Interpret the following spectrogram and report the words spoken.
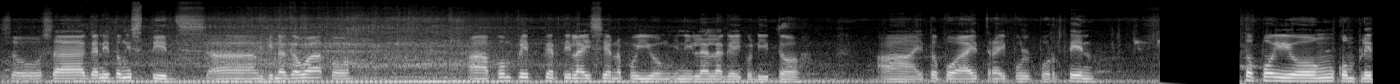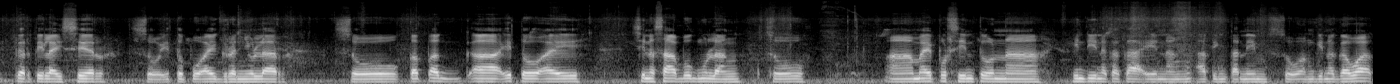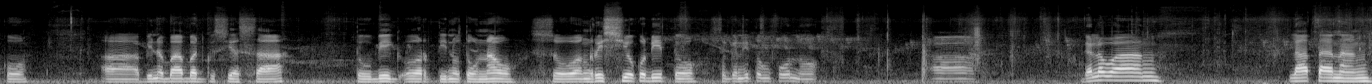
So sa ganitong stage ah, ang ginagawa ko ah, complete fertilizer na po yung inilalagay ko dito. Ah, ito po ay triple 14 ito po yung complete fertilizer. So ito po ay granular. So kapag ah, ito ay sinasabog mo lang, so ah, may porsyento na hindi nakakain ng ating tanim. So ang ginagawa ko, ah, binababad ko siya sa tubig or tinutunaw. So ang ratio ko dito sa ganitong puno, ah, dalawang lata ng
